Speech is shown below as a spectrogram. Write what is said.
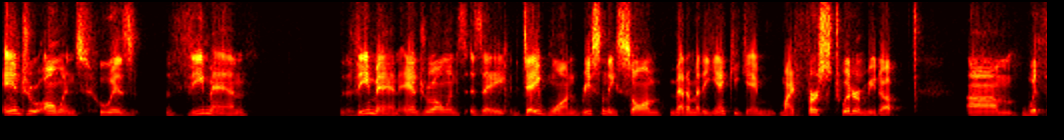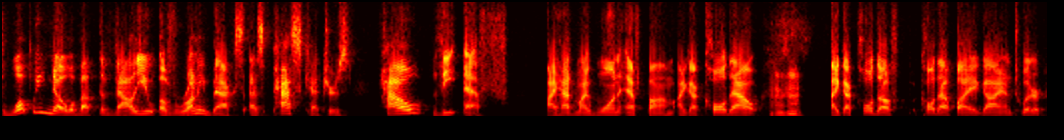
Andrew Owens, who is the man, the man, Andrew Owens is a day one. Recently saw him, met him at a Yankee game, my first Twitter meetup. Um, with what we know about the value of running backs as pass catchers, how the F I had my one F bomb. I got called out I got called off called out by a guy on Twitter.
